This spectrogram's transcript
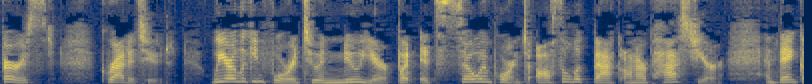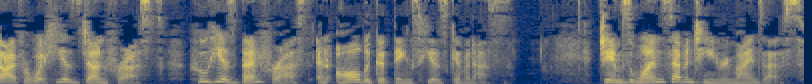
First, gratitude. We are looking forward to a new year, but it's so important to also look back on our past year and thank God for what he has done for us who he has been for us and all the good things he has given us. James 1:17 reminds us,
